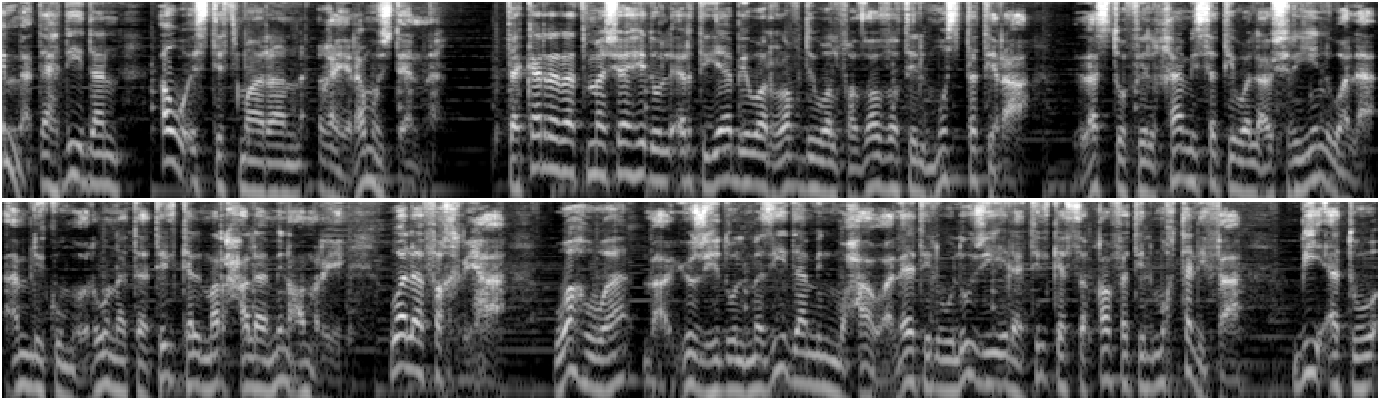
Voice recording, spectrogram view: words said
إما تهديدا أو استثمارا غير مجد. تكررت مشاهد الارتياب والرفض والفظاظة المستترة. لست في الخامسة والعشرين ولا أملك مرونة تلك المرحلة من عمري ولا فخرها وهو ما يجهد المزيد من محاولات الولوج إلى تلك الثقافة المختلفة بيئة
